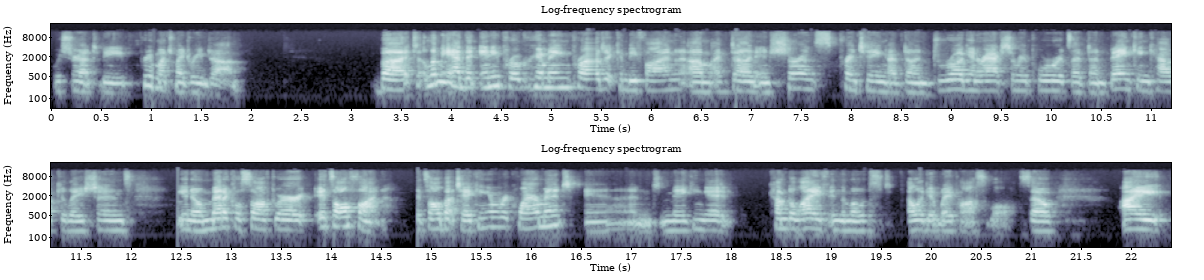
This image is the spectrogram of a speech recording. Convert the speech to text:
which turned out to be pretty much my dream job. But let me add that any programming project can be fun. Um, I've done insurance printing, I've done drug interaction reports, I've done banking calculations, you know, medical software, it's all fun. It's all about taking a requirement and making it come to life in the most elegant way possible. So I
